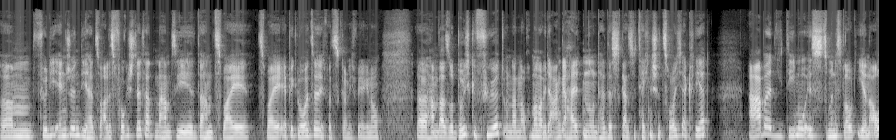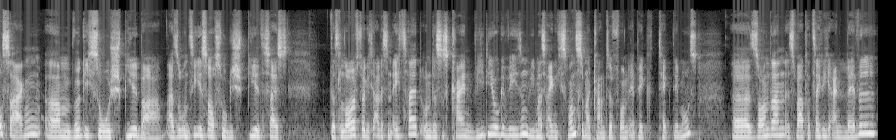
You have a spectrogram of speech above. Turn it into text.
ähm, für die Engine, die halt so alles vorgestellt hat. Und da haben sie, da haben zwei, zwei Epic-Leute, ich weiß gar nicht wer genau, äh, haben da so durchgeführt und dann auch immer mal wieder angehalten und halt das ganze technische Zeug erklärt. Aber die Demo ist, zumindest laut ihren Aussagen, ähm, wirklich so spielbar. Also, und sie ist auch so gespielt. Das heißt, das läuft wirklich alles in Echtzeit und es ist kein Video gewesen, wie man es eigentlich sonst immer kannte von Epic Tech Demos, äh, sondern es war tatsächlich ein Level,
